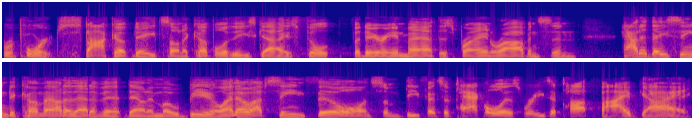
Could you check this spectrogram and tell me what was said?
reports, stock updates on a couple of these guys? Phil Phidarian Mathis, Brian Robinson. How did they seem to come out of that event down in Mobile? I know I've seen Phil on some defensive tackle lists where he's a top five guy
